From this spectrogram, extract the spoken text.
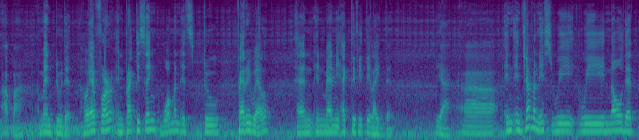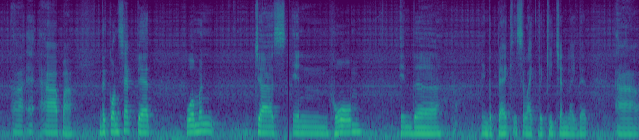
apa men do that. However in practicing woman is do very well and in many activity like that yeah uh, in in Japanese we we know that uh, eh, apa the concept that woman just in home in the in the back it's like the kitchen like that. Uh,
